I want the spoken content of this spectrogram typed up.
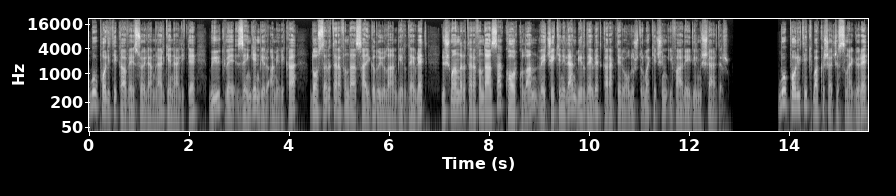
Bu politika ve söylemler genellikle büyük ve zengin bir Amerika, dostları tarafından saygı duyulan bir devlet, düşmanları tarafındansa korkulan ve çekinilen bir devlet karakteri oluşturmak için ifade edilmişlerdir. Bu politik bakış açısına göre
